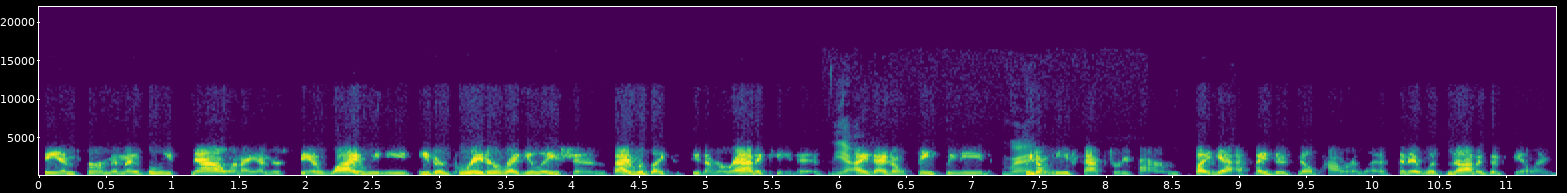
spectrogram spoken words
stand firm in my beliefs now and I understand why we need either greater regulations. I would like to see them eradicated. Yeah. I, I don't think we need right. we don't need factory farms. But yes, I did feel powerless and it was not a good feeling.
